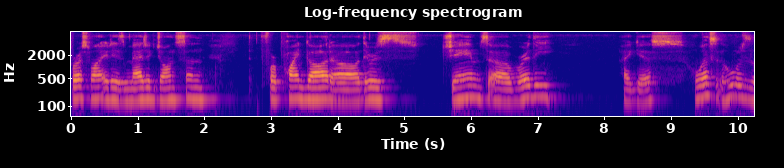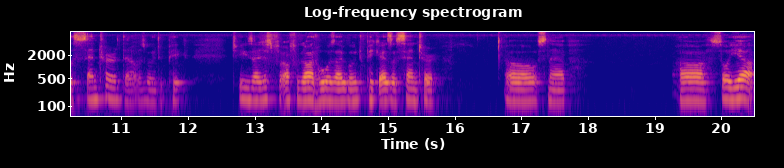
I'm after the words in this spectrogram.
first one. It is Magic Johnson for point guard. Uh, there is James uh, Worthy, I guess. Who else? Who was the center that I was going to pick? Jeez, I just I forgot who was I going to pick as a center. Oh snap. Uh, so yeah,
